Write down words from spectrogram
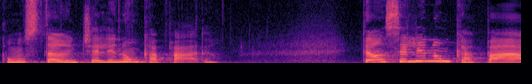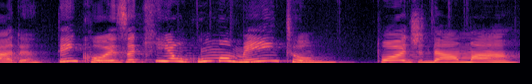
constante, ele nunca para. Então, se ele nunca para, tem coisa que em algum momento pode dar uma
